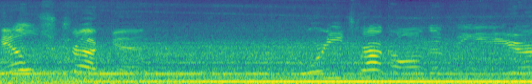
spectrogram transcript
Hill's Trucking. 40 Truck Hog of the Year.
